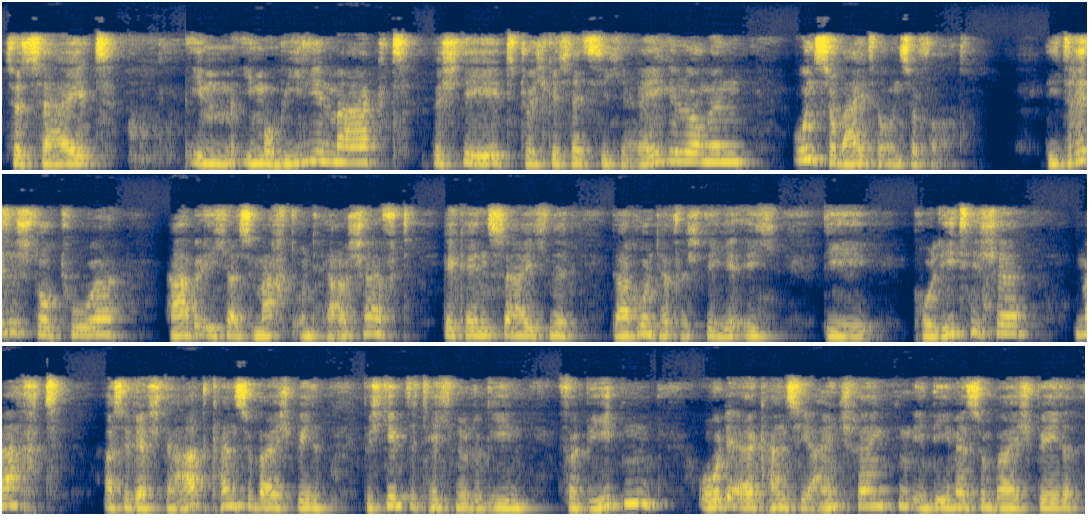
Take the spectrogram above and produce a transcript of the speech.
zurzeit im Immobilienmarkt besteht, durch gesetzliche Regelungen und so weiter und so fort. Die dritte Struktur habe ich als Macht und Herrschaft gekennzeichnet. Darunter verstehe ich die politische Macht. Also der Staat kann zum Beispiel bestimmte Technologien verbieten oder er kann sie einschränken, indem er zum Beispiel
